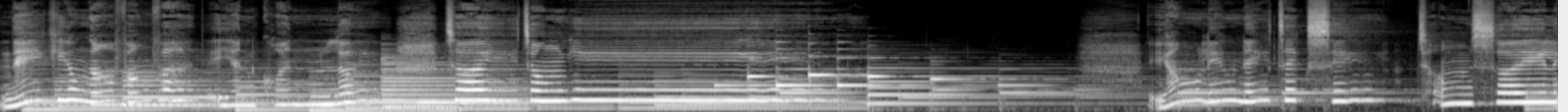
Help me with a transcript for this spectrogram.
你叫我仿佛人群里最重要。有了你，即使沉睡了，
